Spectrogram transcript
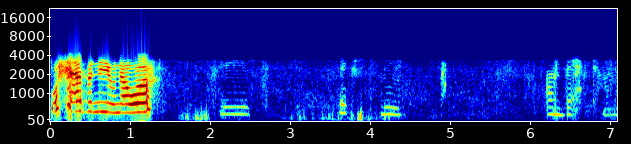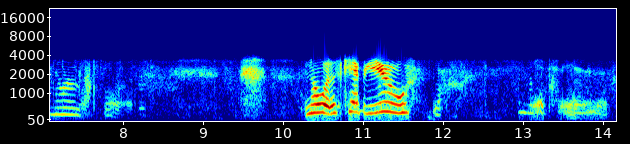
What happened to you, Noah? Me. I'm back to my normal form. Noah, this can't be you. It is.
